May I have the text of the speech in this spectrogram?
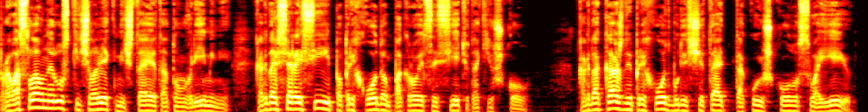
Православный русский человек мечтает о том времени, когда вся Россия по приходам покроется сетью таких школ когда каждый приход будет считать такую школу своею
